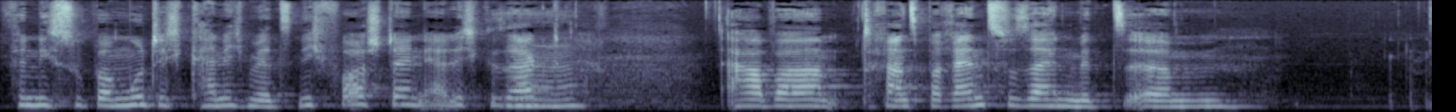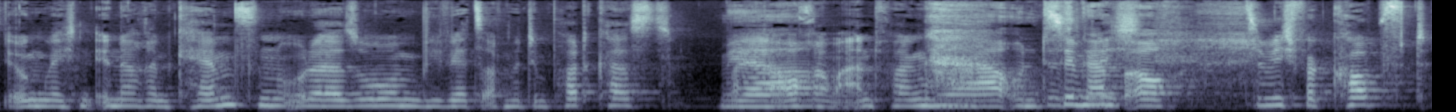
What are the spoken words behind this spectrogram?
Finde ich super mutig. Kann ich mir jetzt nicht vorstellen, ehrlich gesagt. Mhm. Aber transparent zu sein mit ähm, irgendwelchen inneren Kämpfen oder so, wie wir jetzt auch mit dem Podcast, war ja, Ja. auch am Anfang Ja, und ziemlich, auch- ziemlich verkopft.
